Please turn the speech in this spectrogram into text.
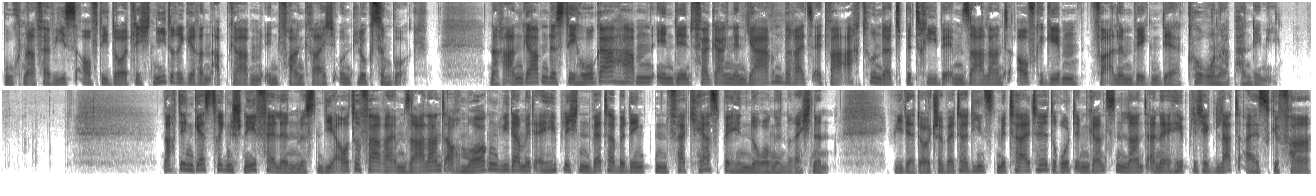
Buchner verwies auf die deutlich niedrigeren Abgaben in Frankreich und Luxemburg. Nach Angaben des DEHOGA haben in den vergangenen Jahren bereits etwa 800 Betriebe im Saarland aufgegeben, vor allem wegen der Corona-Pandemie. Nach den gestrigen Schneefällen müssen die Autofahrer im Saarland auch morgen wieder mit erheblichen wetterbedingten Verkehrsbehinderungen rechnen. Wie der Deutsche Wetterdienst mitteilte, droht im ganzen Land eine erhebliche Glatteisgefahr.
